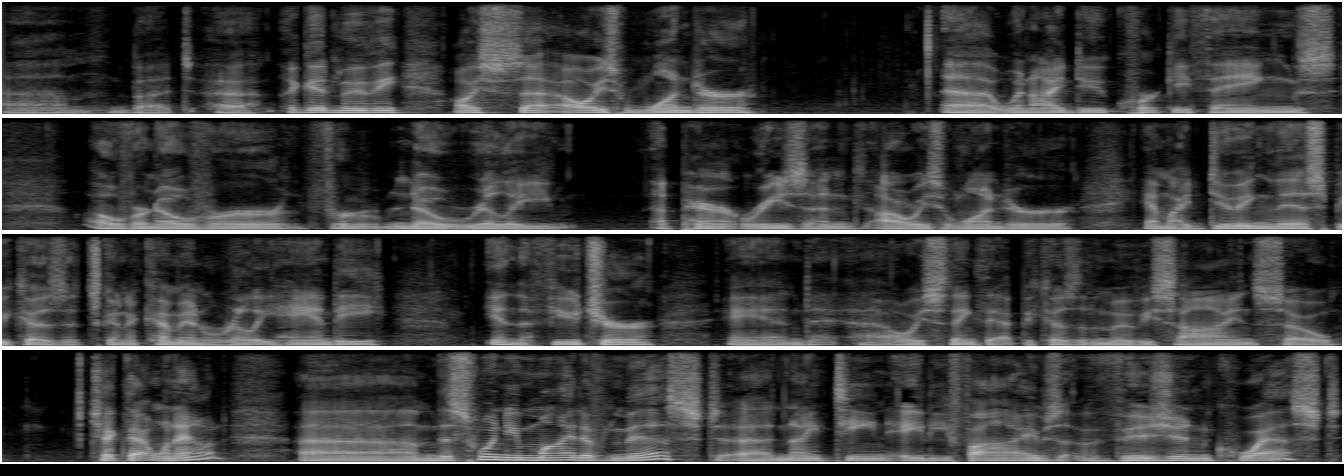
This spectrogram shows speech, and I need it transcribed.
Um, but uh, a good movie. I always uh, always wonder uh, when I do quirky things over and over for no really apparent reason. I always wonder, am I doing this because it's going to come in really handy in the future? And I always think that because of the movie Signs. So check that one out. Um, this one you might have missed uh, 1985's Vision Quest.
